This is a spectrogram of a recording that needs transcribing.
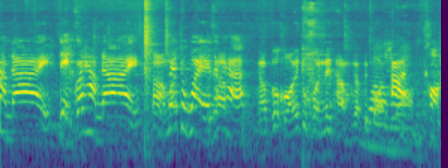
ทำได้ เด็กก็ทำได้อ่าทุกเพศทุกวัยเลยใช่ไหมครัคะบครับก็ขอให้ทุกคนได้ทำกันบ่อยๆ อะขอให้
